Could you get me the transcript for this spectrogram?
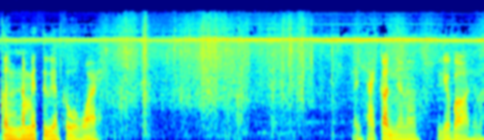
cần năm mét tư em câu ở ngoài. Đánh hai cân nha nó liều bờ thế mà.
